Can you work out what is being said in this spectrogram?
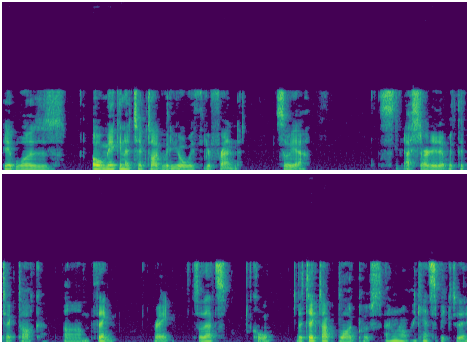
It was, oh, making a TikTok video with your friend. So yeah, I started it with the TikTok um, thing, right? So that's cool. The TikTok blog post. I don't know. I can't speak today.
